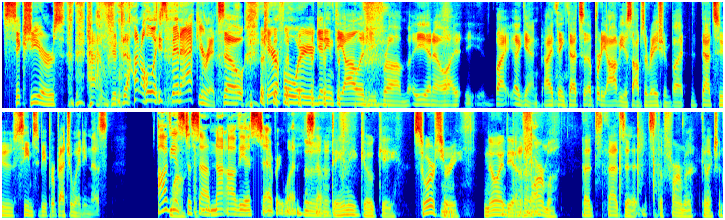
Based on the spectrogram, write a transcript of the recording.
six years have not always been accurate. So careful where you're getting theology from. You know, I, but again, I think that's a pretty obvious observation, but that's who seems to be perpetuating this. Obvious to some, not obvious to everyone. Uh-huh. So Danny Gokey. Sorcery. No mm. idea. Uh-huh. Pharma. That's that's it. It's the pharma connection.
